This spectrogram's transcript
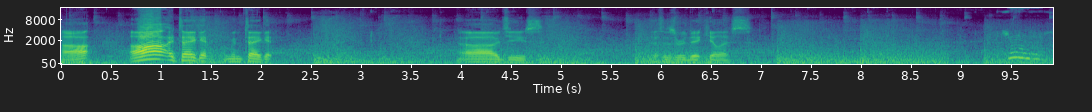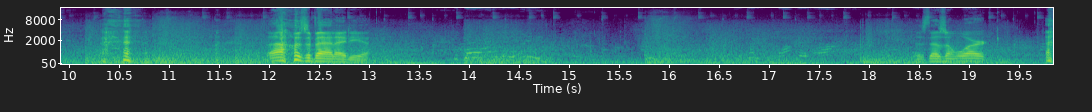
Ah. Ah, I take it. I'm gonna take it. Oh, jeez. This is ridiculous. that was a bad idea. This doesn't work.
